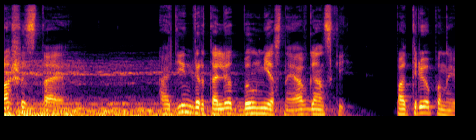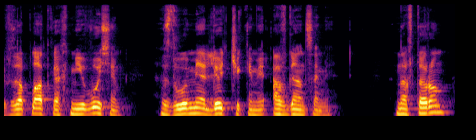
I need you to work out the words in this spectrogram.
Глава 6. Один вертолет был местный, афганский, потрепанный в заплатках Ми-8 с двумя летчиками-афганцами. На втором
